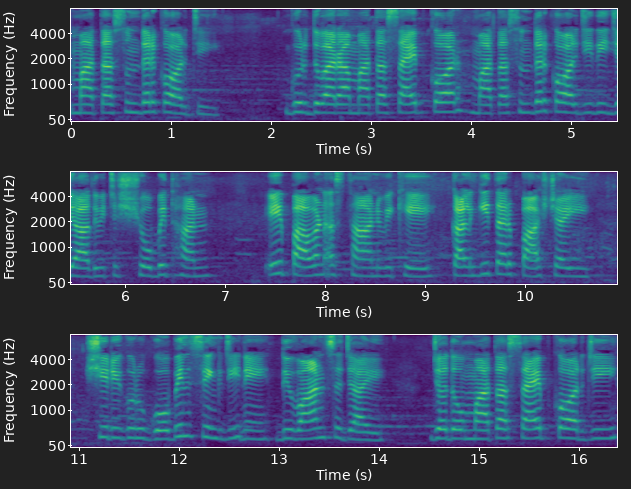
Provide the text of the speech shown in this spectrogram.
ਮਾਤਾ ਸੁੰਦਰ ਕੌਰ ਜੀ। ਗੁਰਦੁਆਰਾ ਮਾਤਾ ਸਾਹਿਬ ਕੌਰ, ਮਾਤਾ ਸੁੰਦਰ ਕੌਰ ਜੀ ਦੀ ਯਾਦ ਵਿੱਚ ਸ਼ੋਭਿਤ ਹਨ। ਇਹ ਪਾਵਨ ਅਸਥਾਨ ਵਿਖੇ ਕਲਗੀਧਰ ਪਾਤਸ਼ਾਹੀ ਸ੍ਰੀ ਗੁਰੂ ਗੋਬਿੰਦ ਸਿੰਘ ਜੀ ਨੇ ਦੀਵਾਨ ਸਜਾਏ, ਜਦੋਂ ਮਾਤਾ ਸਾਹਿਬ ਕੌਰ ਜੀ,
